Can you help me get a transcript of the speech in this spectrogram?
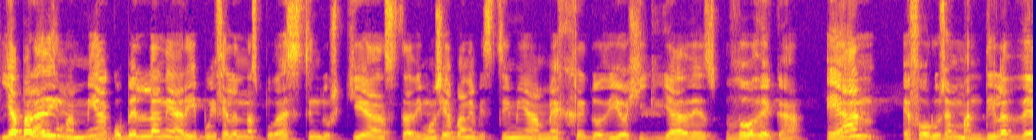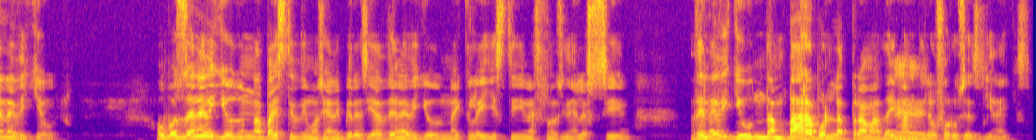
Για παράδειγμα, μια κοπέλα νεαρή που ήθελε να σπουδάσει στην Τουρκία στα δημόσια πανεπιστήμια μέχρι το 2012, εάν εφορούσε μαντήλα, δεν είναι δικαιούτου. Όπως δεν είναι δικαιούτου να πάει στη δημόσια υπηρεσία, δεν είναι δικαιούτου να εκλεγεί στην Εθνοσυνέλευση, δεν είναι δικαιούνταν πάρα πολλά πράγματα οι mm. μαντήλοφορούσε γυναίκες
